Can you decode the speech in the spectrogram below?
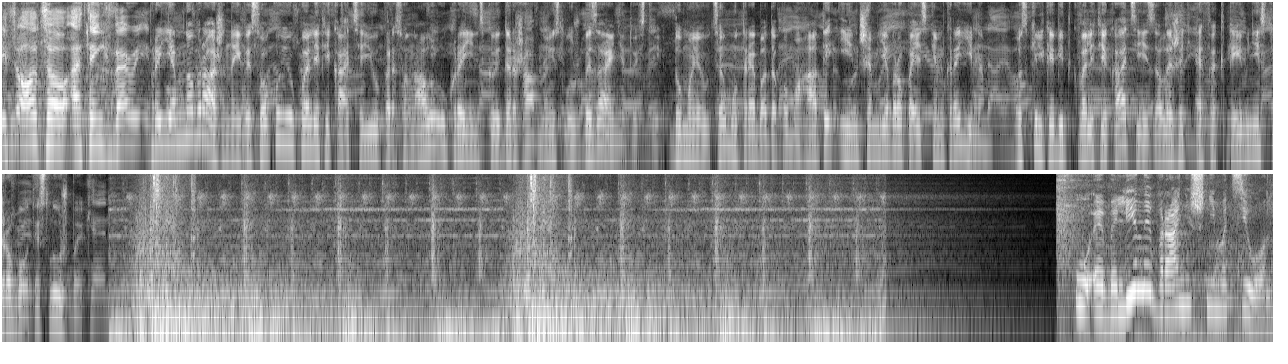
It's also, I think, very Приємно вражений високою кваліфікацією персоналу Української державної служби зайнятості. Думаю, в цьому треба допомагати іншим європейським країнам, оскільки від кваліфікації залежить ефективність роботи служби. У Евеліни вранішній маціон.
